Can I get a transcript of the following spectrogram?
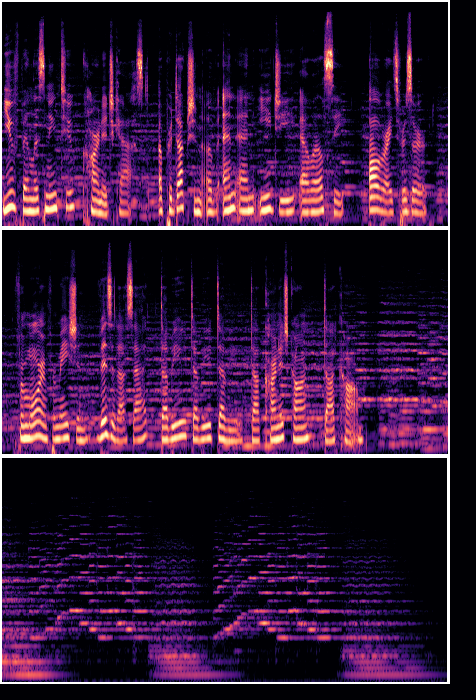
You've been listening to Carnage Cast, a production of NNEG LLC. All rights reserved. For more information, visit us at www.carnagecon.com.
